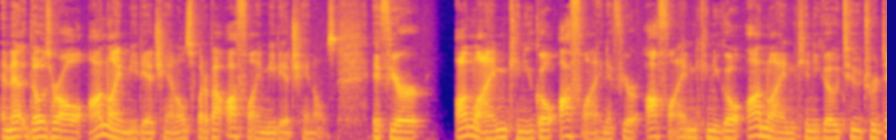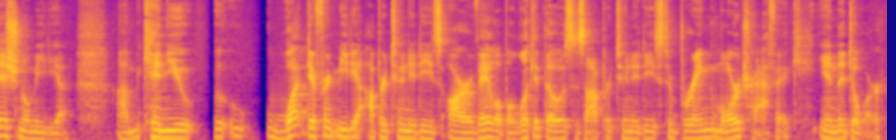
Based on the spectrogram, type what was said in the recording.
and that those are all online media channels what about offline media channels if you're online can you go offline? If you're offline can you go online? Can you go to traditional media? Um, can you what different media opportunities are available? Look at those as opportunities to bring more traffic in the door.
